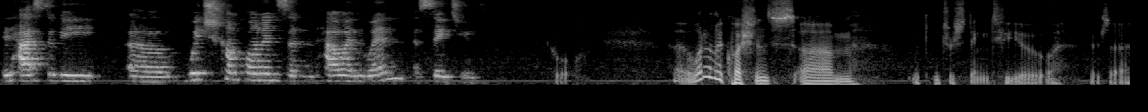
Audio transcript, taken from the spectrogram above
It has to be uh, which components and how and when. Uh, stay tuned. Cool. Uh, what other questions um, look interesting to you? There's a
